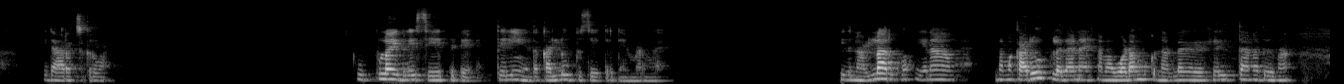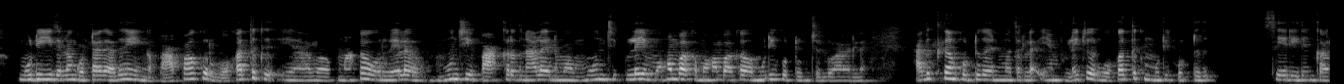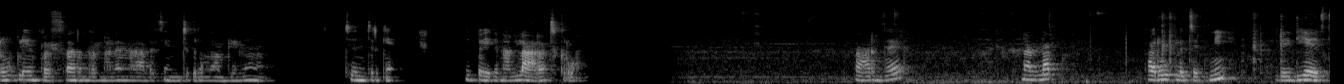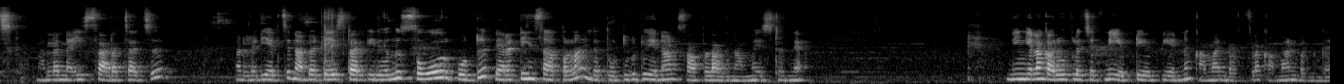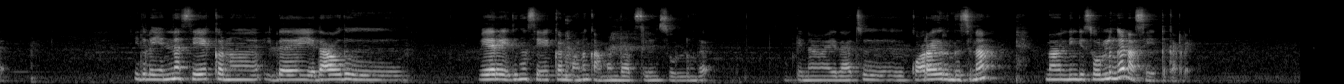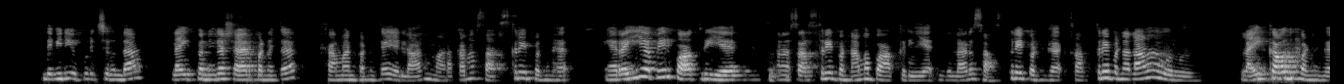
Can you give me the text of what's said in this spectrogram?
இதை அரைச்சுக்கிருவோம். உப்புலாம் இதிலே சேர்த்துட்டேன். தெரியும் இந்த கல் உப்பு சேர்த்துருக்கேன் பாருங்க. இது நல்லா இருக்கும். ஏன்னா நம்ம கருவேப்பிலை தானே நம்ம உடம்புக்கு நல்ல ஹெல்த்தானது தான். முடி இதெல்லாம் கொட்டாது. அதுவும் எங்கள் பாப்பாவுக்கு ஒரு முகத்துக்கு. மக ஒரு வேளை மூஞ்சியை பார்க்கறதுனால நம்ம மூஞ்சி பிள்ளைய முகம் பார்க்க முகம் பார்க்க முடி கொட்டுன்னு சொல்லுவாங்கல்ல. அதுக்கு தான் கொட்டுதோ என்னமோ தெரில என் பிள்ளைக்கு ஒரு உகத்துக்கு முடி கொட்டுது. சரி இது கருவேப்பிலையும் ஃப்ரெஷ்ஷாக இருந்ததுனால நான் அதை செஞ்சுக்கிறோம் அப்படின்னு செஞ்சுருக்கேன். இப்போ இதை நல்லா அரைச்சிக்கிறோம். பாருங்க. நல்லா கருவேப்பிலை சட்னி ரெடி ஆயிடுச்சு. நல்லா நைஸாக அரைச்சாச்சு. நல்லா ரெடி ஆயிடுச்சு. நல்லா டேஸ்ட்டாக இருக்குது இது வந்து சோறு போட்டு பெரட்டியும் சாப்பிட்லாம். இந்த தொட்டுக்கிட்டு என்னாலும் சாப்பிட்லாம். அது நம்ம இஷ்டம்தான். நீங்கள்லாம் கருவேப்பிலை சட்னி எப்படி வைப்பீன்னு கமெண்ட் பாக்ஸில் கமெண்ட் பண்ணுங்கள் இதில் என்ன சேர்க்கணும்? இல்லை ஏதாவது வேறு எதுவும் சேர்க்கணுமானு கமெண்ட் பாக்ஸ்லேயும் சொல்லுங்கள் அப்படி நான் ஏதாச்சும் குறை இருந்துச்சுன்னா நான் நீங்கள் சொல்லுங்கள் நான் சேர்த்துக்கிறேன். இந்த வீடியோ பிடிச்சிருந்தா லைக் பண்ணுங்கள் ஷேர் பண்ணுங்கள் கமெண்ட் பண்ணுங்கள் எல்லாரும் மறக்காம சப்ஸ்கிரைப் பண்ணுங்க. நிறைய பேர் பாக்குறீங்க. சப்ஸ்கிரைப் பண்ணாம பாக்குறீங்க. எல்லாரும் சப்ஸ்கிரைப் பண்ணுங்க. சப்ஸ்கிரைப் பண்ணலாம் ஒரு லைக்காவது பண்ணுங்க.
